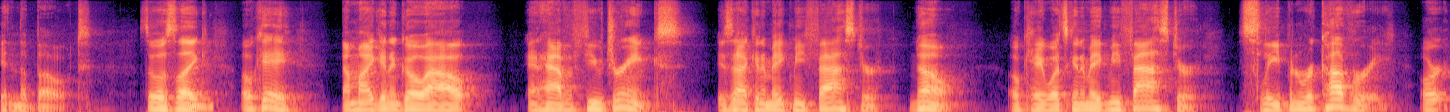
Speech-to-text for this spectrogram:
in the boat. So it's like, mm-hmm. okay, am I gonna go out and have a few drinks? Is that gonna make me faster? No. Okay, what's gonna make me faster? Sleep and recovery. Or,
